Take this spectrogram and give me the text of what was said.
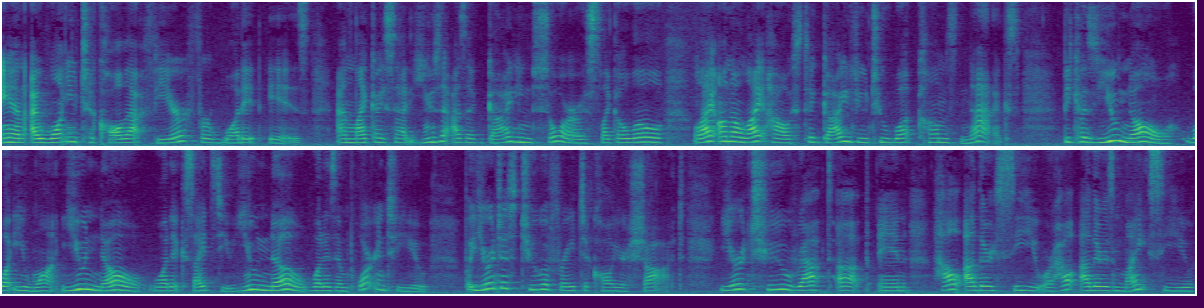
And I want you to call that fear for what it is. And like I said, use it as a guiding source, like a little light on a lighthouse to guide you to what comes next because you know what you want. You know what excites you. You know what is important to you, but you're just too afraid to call your shot. You're too wrapped up in how others see you or how others might see you.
